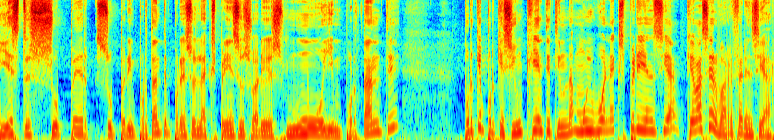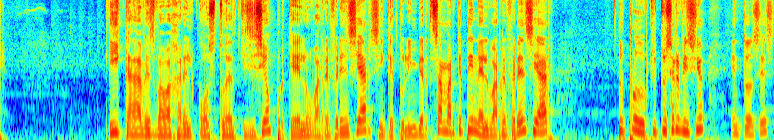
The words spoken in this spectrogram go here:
Y esto es súper, súper importante. Por eso la experiencia de usuario es muy importante. ¿Por qué? Porque si un cliente tiene una muy buena experiencia, ¿qué va a hacer? Va a referenciar. Y cada vez va a bajar el costo de adquisición porque él lo va a referenciar sin que tú le inviertas a marketing. Él va a referenciar tu producto y tu servicio. Entonces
